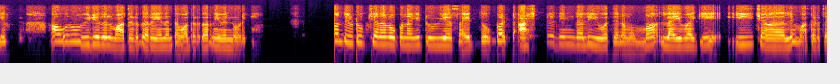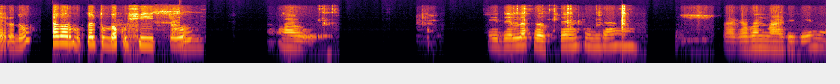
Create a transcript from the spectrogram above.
ಗಿಫ್ಟ್ ಅವರು ವಿಡಿಯೋದಲ್ಲಿ ಮಾತಾಡ್ತಾರೆ. ಏನಂತ ಮಾತಾಡ್ತಾರೆ ನೀವೇ ನೋಡಿ. ಒಂದು ಯೂಟ್ಯೂಬ್ ಚಾನಲ್ ಓಪನ್ ಆಗಿ ಟೂ ಇಯರ್ಸ್ ಆಯಿತು ಬಟ್ ಅಷ್ಟು ದಿನದಲ್ಲಿ ಇವತ್ತೇ ನಮ್ಮಮ್ಮ ಲೈವ್ ಆಗಿ ಈ ಚಾನಲ್ ಅಲ್ಲಿ ಮಾತಾಡ್ತಾ ಇರೋದು. ಆಗ ಅವ್ರ ಮುಖದಲ್ಲಿ ತುಂಬಾ ಖುಷಿ ಇತ್ತು. ಇದೆಲ್ಲ ಸಸ್ಪೆನ್ಸ್ ಇಂದ ಮಾಡಿದ್ದೇನು.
